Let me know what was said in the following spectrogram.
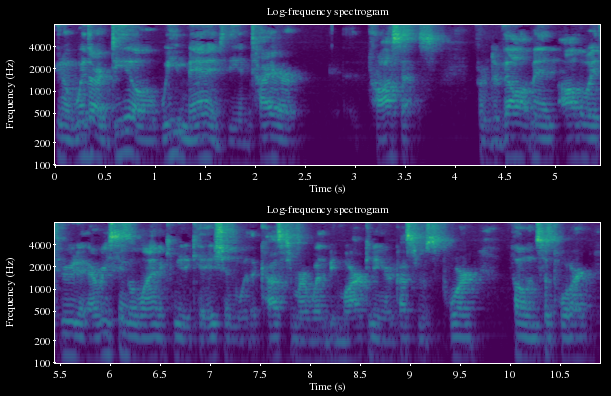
you know, with our deal, we manage the entire process from development all the way through to every single line of communication with a customer, whether it be marketing or customer support, phone support.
